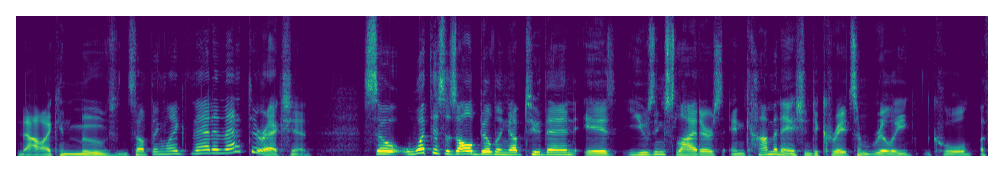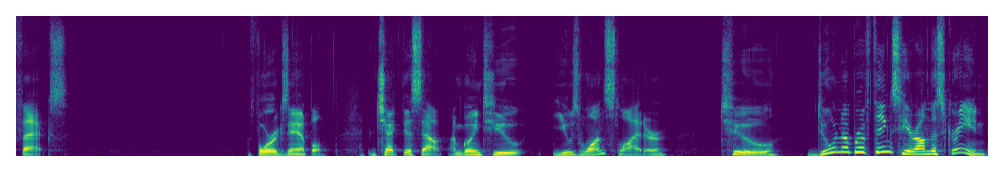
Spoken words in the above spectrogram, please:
Now I can move something like that in that direction. So what this is all building up to then is using sliders in combination to create some really cool effects. For example, check this out. I'm going to use one slider to do a number of things here on the screen.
